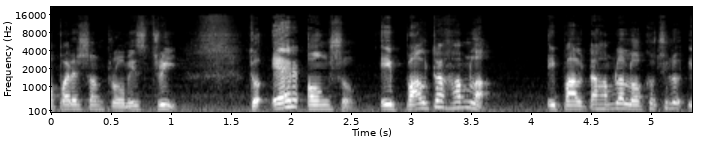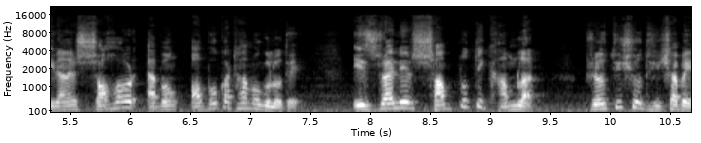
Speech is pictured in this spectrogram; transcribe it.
অপারেশন প্রমিস থ্রি তো এর অংশ, এই পাল্টা হামলা, এই পাল্টা হামলা লক্ষ্য ছিল ইরানের শহর এবং অবকাঠামোগুলোতে ইসরায়েলের সাম্প্রতিক হামলার প্রতিশোধ হিসাবে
